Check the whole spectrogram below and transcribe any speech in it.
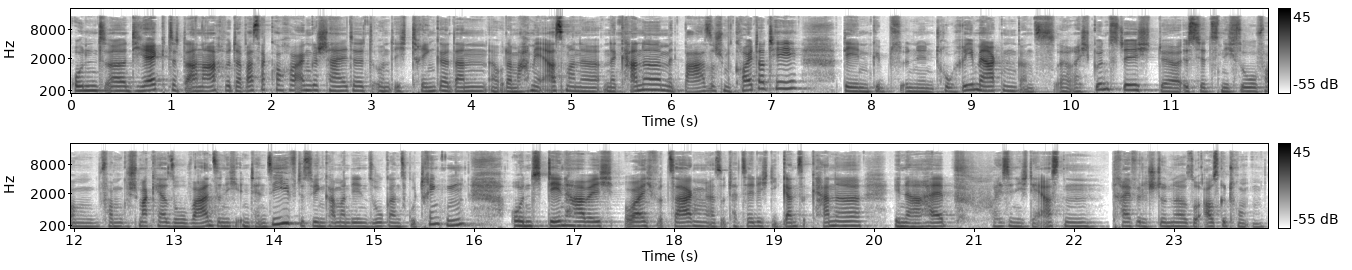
Und äh, direkt danach wird der Wasserkocher angeschaltet und ich trinke dann äh, oder mache mir erstmal eine, eine Kanne mit basischem Kräutertee. Den gibt's in den Drogeriemärkten ganz äh, recht günstig. Der ist jetzt nicht so vom, vom Geschmack her so wahnsinnig intensiv, deswegen kann man den so ganz gut trinken. Und den habe ich, oh, ich würde sagen, also tatsächlich die ganze Kanne innerhalb, weiß ich nicht, der ersten dreiviertel Dreiviertelstunde so ausgetrunken.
